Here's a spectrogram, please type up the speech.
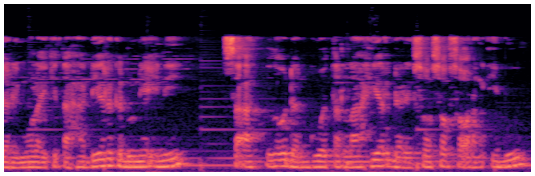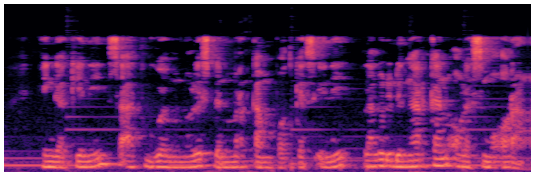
Dari mulai kita hadir ke dunia ini, saat lo dan gue terlahir dari sosok seorang ibu, hingga kini saat gue menulis dan merekam podcast ini, lalu didengarkan oleh semua orang.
